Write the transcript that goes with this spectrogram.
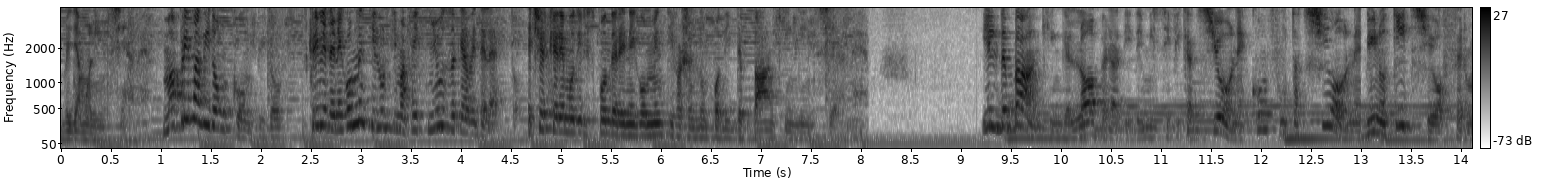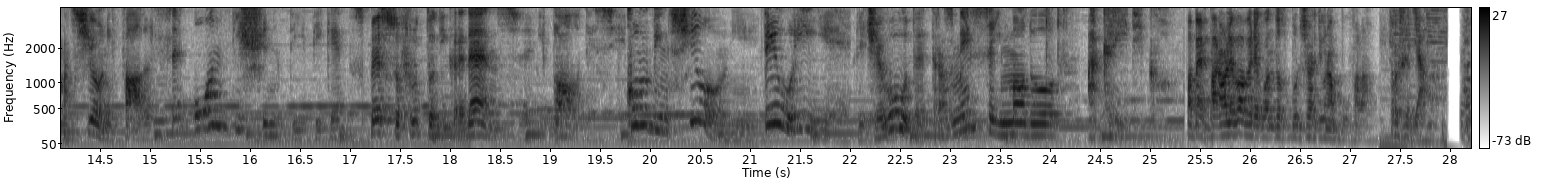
Vediamoli insieme. Ma prima vi do un compito. Scrivete nei commenti l'ultima fake news che avete letto e cercheremo di rispondere nei commenti facendo un po' di debunking insieme. Il debunking è l'opera di demistificazione e confutazione di notizie o affermazioni false o antiscientifiche, spesso frutto di credenze, ipotesi, convinzioni, teorie, ricevute e trasmesse in modo acritico. Vabbè, parole povere quando sbugiardi una bufala. Procediamo.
